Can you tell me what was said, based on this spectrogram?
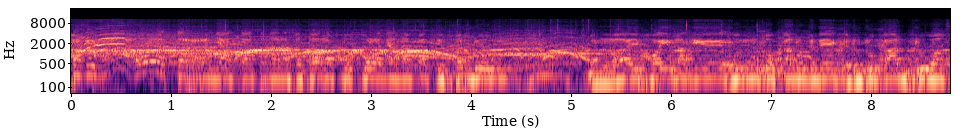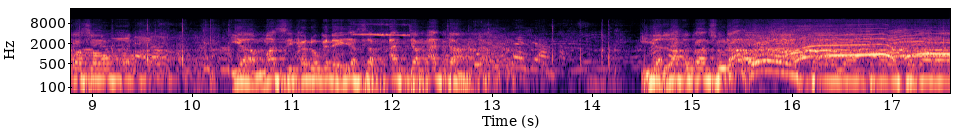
bagaimana oh ternyata saudara-saudara pukulan yang dapat dibendung mulai poin lagi untuk kado gede kedudukan dua kosong ya masih kado gede ya seancam-ancam Iya lakukan sudah. Oh sayang saudara-saudara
